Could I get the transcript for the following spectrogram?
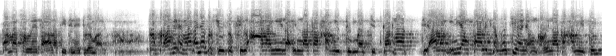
Kama sholli ala sidina Ibrahim ali. Terus akhirnya makanya berjudul fil alamina innaka hamidum majid karena di alam ini yang paling terpuji hanya engkau innaka hamidum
